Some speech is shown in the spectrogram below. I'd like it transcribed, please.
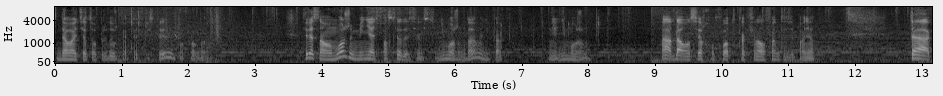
Давайте этого придурка опять пристрелим, попробуем. Интересно, а мы можем менять последовательности? Не можем, да, мы никак? Не, не можем. А, да, он сверху ход, как Final Fantasy, понятно. Так,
